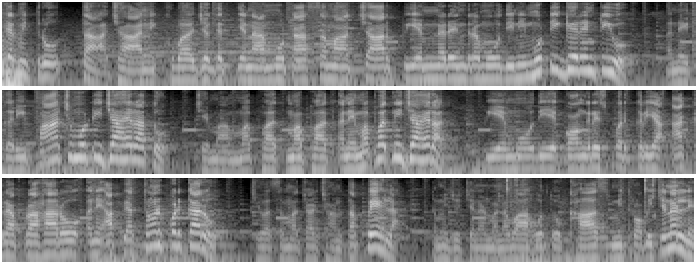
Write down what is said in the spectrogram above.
નમસ્કાર મિત્રો, તાજા અને ખૂબ જ અગત્યના મોટા સમાચાર પીએમ નરેન્દ્ર મોદીની મોટી ગેરંટીઓ અને કરી પાંચ મોટી જાહેરાતો, જેમાં મફત મફત અને મફતની જાહેરાત. પીએમ મોદીએ કોંગ્રેસ પર કર્યા આકરા પ્રહારો અને આપ્યા ત્રણ પડકારો, જેવા સમાચાર જાણતા પહેલા તમે જો ચેનલમાં નવા હો તો ખાસ મિત્રો આપણી ચેનલને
